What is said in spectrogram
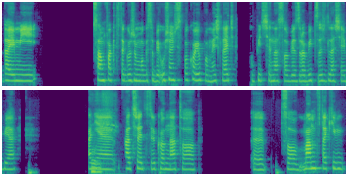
daje mi sam fakt tego, że mogę sobie usiąść w spokoju, pomyśleć, kupić się na sobie, zrobić coś dla siebie, a nie patrzeć tylko na to, y, co mam w takim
